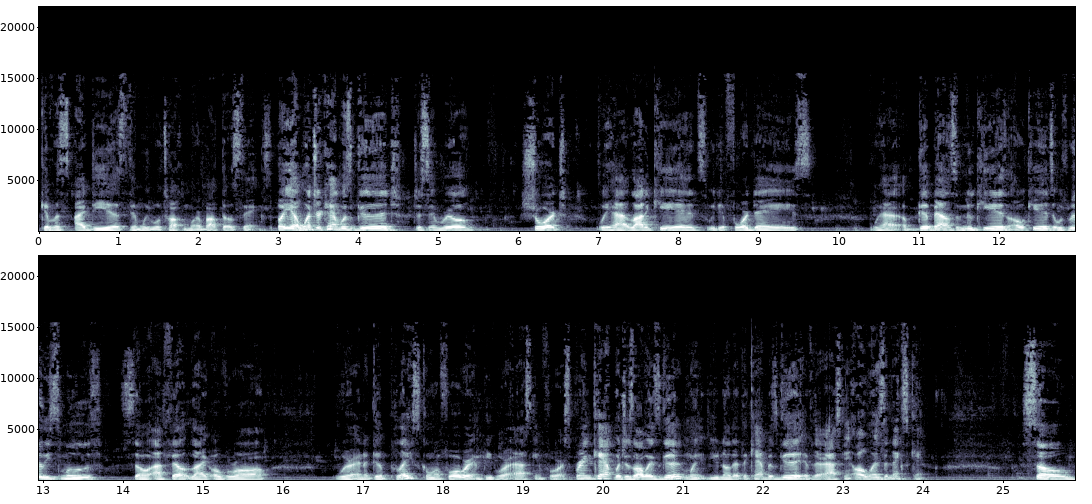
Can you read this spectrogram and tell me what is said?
give us ideas, then we will talk more about those things. But yeah, winter camp was good, just in real short. We had a lot of kids. We did four days. We had a good balance of new kids and old kids. It was really smooth. So I felt like overall we're in a good place going forward and people are asking for a spring camp, which is always good when you know that the camp is good if they're asking, oh, when's the next camp? So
